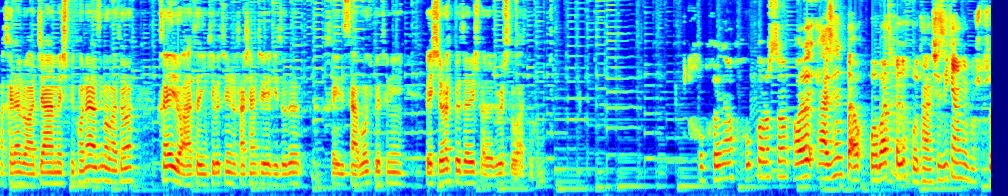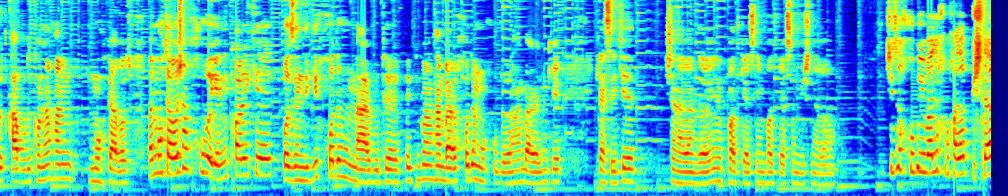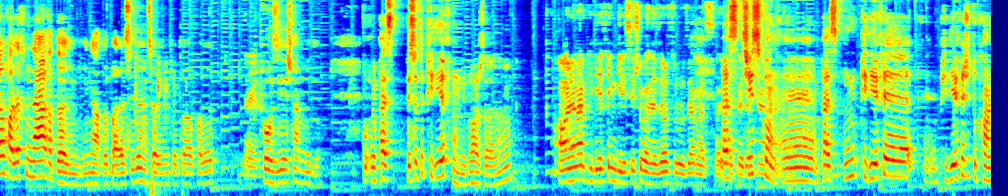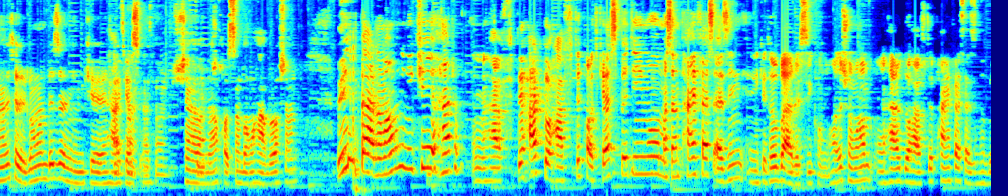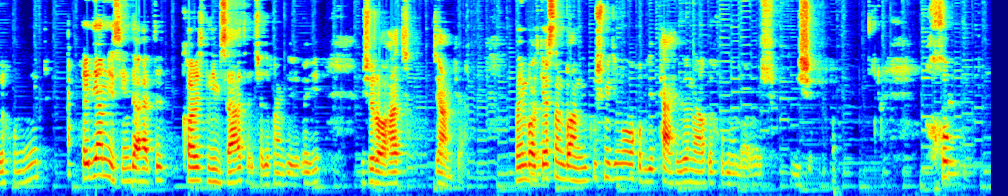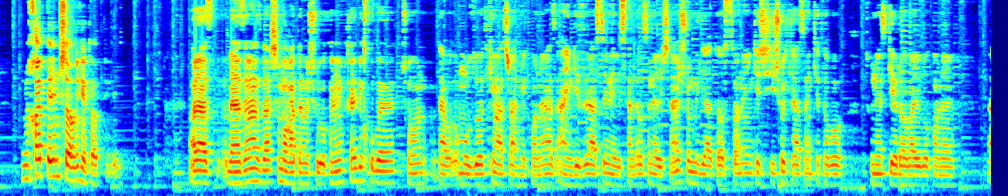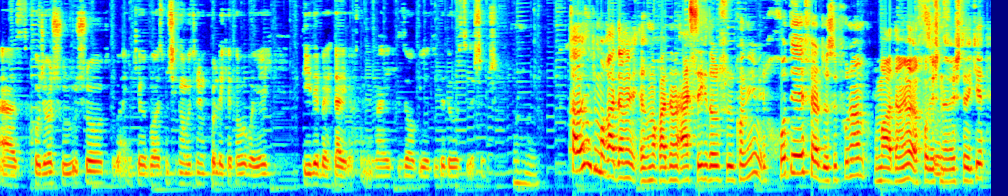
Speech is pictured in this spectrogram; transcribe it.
و خیلی راحت جمعش می‌کنه از این بابت ها خیلی راحته اینکه بتونی قشنگ توی اپیزود خیلی سبک بتونی به اشتراک بذاریش و راجبش صحبت بکنی خب خیلی هم خوب پارسا آره از این با- بابت خیلی خوب. تنها چیزی که هم شد قبول کنم همین محتواش. و محتواش هم خوبه. یعنی کاری که با زندگی خودمون مربوطه. فکر می‌کنم هم برای خودمون خوبه هم برای اینکه کسی که شنونده های این پادکست این پادکست رو میشنون. چیز خوبیه ولی خب حالا بیشتر حالت نقد داریم دیگه. نقد بررسی داریم سر این کتاب. حالا. توضیحش هم میدیم. پس به صورت PDF خوندی پارسا؟ آره من PDF انگلیسیش رو با هزار زور و ضرب از سایت پس چیز. کن پس این PDF PDF ش تو کانال تلگرام هم بذاریم که هر کس شنونده خواستن با ما همراه شن. ببین برنامه‌مون اینه که هر هفته هر دو هفته پادکست بدیم و مثلا پنج فصل از این کتاب بررسی کنیم. حالا شما هم هر دو هفته پنج فصل از اینو بخونید. خیلی هم نیست یعنی در حد کارش نیم ساعت 45 دقیقه میشه راحت جمع کرد. و این پادکست هم با هم گوش میدیم و خب یه تحلیل و نقد خوبی هم براش میشه. خب می‌خوای بریم سراغ کتاب دیگه؟ آره از به نظر از بخش مقدمه شروع کنیم. خیلی خوبه چون در واقع موضوعاتی که مطرح می‌کنه از انگیزه اصلی نویسنده واسه نوشتنشون میگه داستان اینکه چی شد که اصلا کتابو تونست گردآوری بکنه از کجا شروع شد و اینکه باعث میشه که ما بتونیم کل کتاب با یک دید بهتری بخونیم و یک زاویه دید درستی داشته باشیم. قبل از اینکه مقدمه مقدمه اصلی کتاب رو شروع کنیم خود فردوسی پور هم مقدمه برای خودش نوشته که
